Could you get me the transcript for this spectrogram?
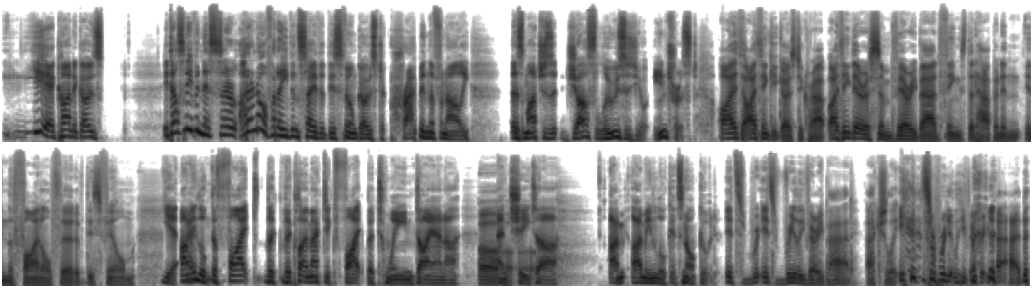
yeah, it kind of goes. It doesn't even necessarily. I don't know if I'd even say that this film goes to crap in the finale as much as it just loses your interest. I, th- I think it goes to crap. I think there are some very bad things that happen in, in the final third of this film. Yeah, I and mean, look, the fight, the, the climactic fight between Diana oh, and Cheetah. I, I mean, look, it's not good. It's re- it's really very bad. Actually, it's really very bad.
